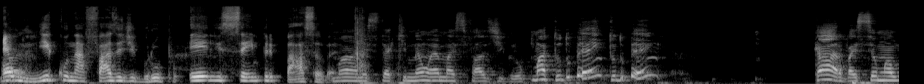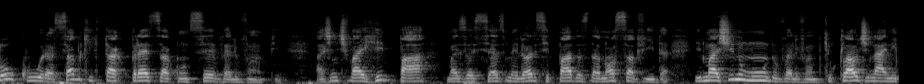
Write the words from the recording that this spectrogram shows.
É o. Nico na fase de grupo. Ele sempre passa, velho. Mano, esse daqui não é mais fase de grupo. Mas tudo bem, tudo bem. Cara, vai ser uma loucura. Sabe o que, que tá prestes a acontecer, velho Vamp? A gente vai ripar, mas vai ser as melhores ripadas da nossa vida. Imagina o mundo, velho Vamp, que o Cloud9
